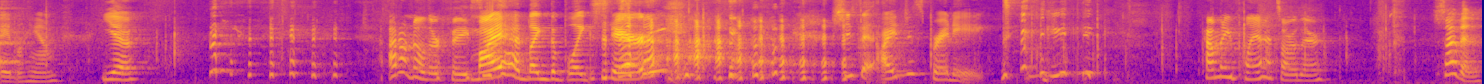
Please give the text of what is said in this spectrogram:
Abraham. Yeah. I don't know their faces. Maya had like the blank stare. she said, "I'm just pretty." How many planets are there? Seven.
